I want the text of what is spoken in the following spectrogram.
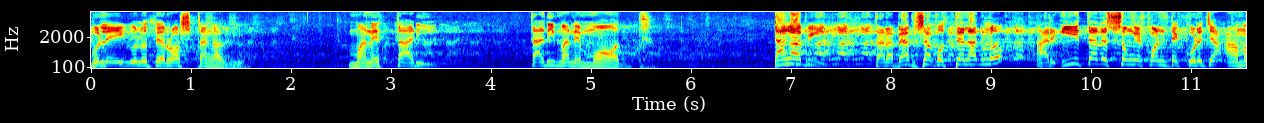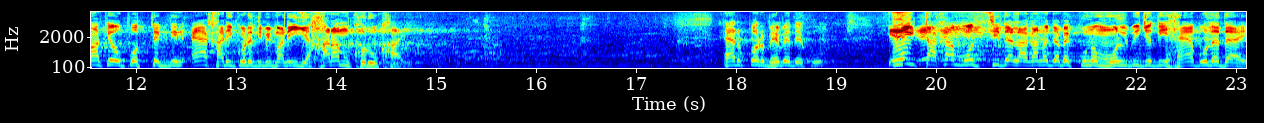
বলে, এইগুলোতে রস টাঙাবি। মানে তাড়ি তাড়ি মানে মদ। টাঙাবি। তারা ব্যবসা করতে লাগল, আর ই তাদের সঙ্গে কন্ট্যাক্ট করেছে, আমাকেও প্রত্যেক দিন এক হাড়ি করে দিবি মানে ই হারাম খরু খায়। এরপর ভেবে দেখুন, এই টাকা মসজিদে লাগানো যাবে, কোনো মলবি যদি হ্যাঁ বলে দেয়,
